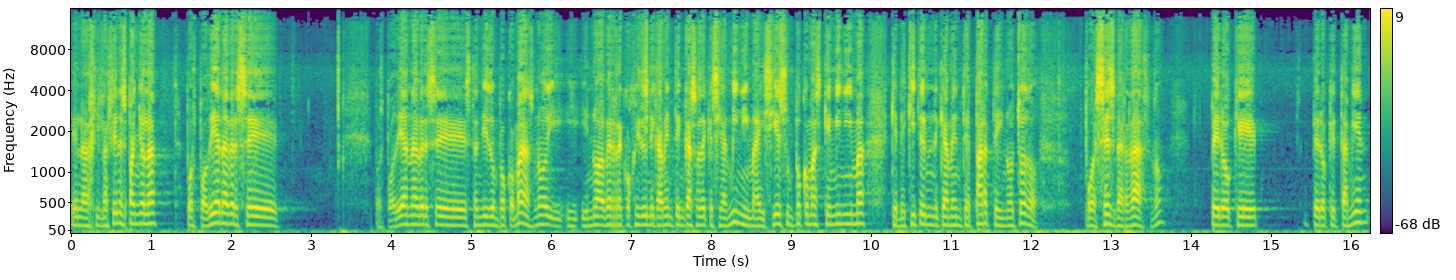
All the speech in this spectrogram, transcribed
en la legislación española, pues podían haberse pues podían haberse extendido un poco más, ¿no? Y, no haber recogido únicamente en caso de que sea mínima, y si es un poco más que mínima, que me quiten únicamente parte y no todo. Pues es verdad, ¿no? Pero que, pero que también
